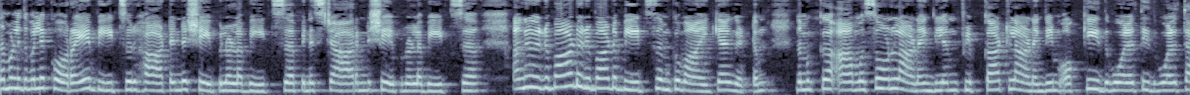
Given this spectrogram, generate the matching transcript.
നമ്മൾ ഇതുപോലെ കുറേ ബീഡ്സ് ഒരു ഹാർട്ടിന്റെ ഷേപ്പിലുള്ള ബീഡ്സ് പിന്നെ സ്റ്റാറിന്റെ ഷേപ്പിലുള്ള ബീഡ്സ് അങ്ങനെ ഒരുപാട് ഒരുപാട് ബീഡ്സ് നമുക്ക് വാങ്ങിക്കാൻ കിട്ടും. നമുക്ക് ആമസോണിലാണെങ്കിലും ഫ്ലിപ്കാർട്ടിലാണെങ്കിലും ഒക്കെ ഇതുപോലത്തെ ഇതുപോലത്തെ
